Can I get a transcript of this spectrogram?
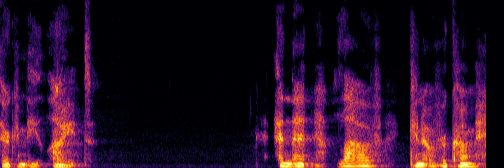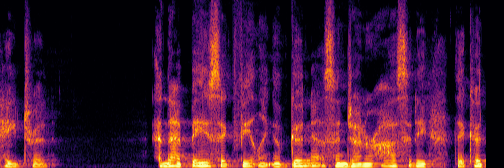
there can be light. And that love can overcome hatred. And that basic feeling of goodness and generosity that could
